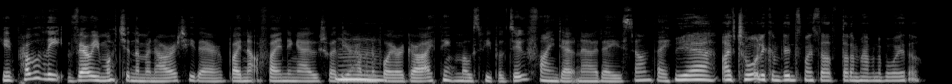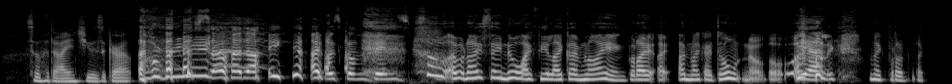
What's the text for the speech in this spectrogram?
You're probably very much in the minority there by not finding out whether you're having Mm. a boy or a girl. I think most people do find out nowadays, don't they? Yeah, I've totally convinced myself that I'm having a boy though. So had I, and she was a girl. Oh, really? so had I. I was convinced. So uh, when I say no, I feel like I'm lying, but I, I I'm like I don't know though. Yeah. like I'm like, but I'm like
